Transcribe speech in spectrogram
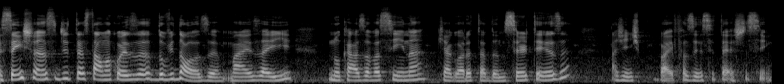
sem chance de testar uma coisa duvidosa. Mas aí, no caso a vacina, que agora está dando certeza, a gente vai fazer esse teste sim.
